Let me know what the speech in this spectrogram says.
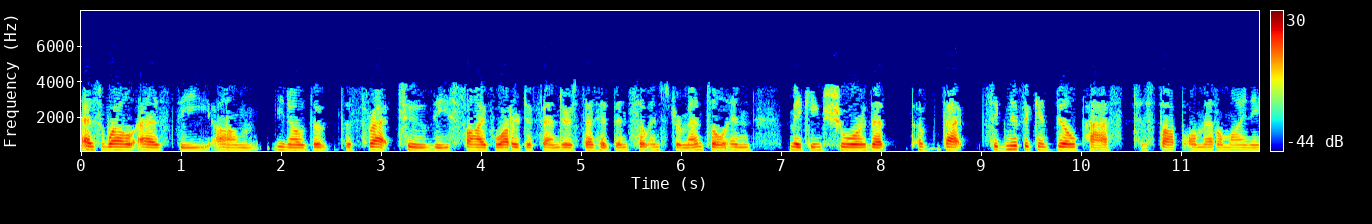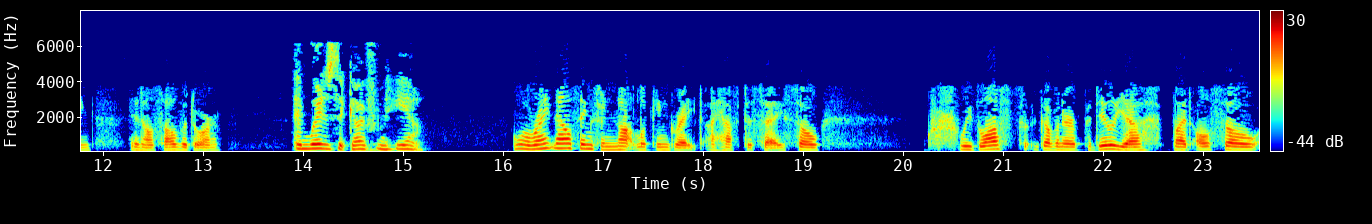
as well as the um, you know the the threat to these five water defenders that had been so instrumental in making sure that uh, that significant bill passed to stop all metal mining in El Salvador. And where does it go from here? Well, right now things are not looking great, I have to say. So we've lost Governor Padilla, but also,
